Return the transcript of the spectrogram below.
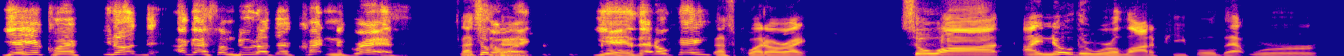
Yeah, you're clear. You know, I got some dude out there cutting the grass. That's okay. So, like, yeah, is that okay? That's quite all right. So uh, I know there were a lot of people that were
